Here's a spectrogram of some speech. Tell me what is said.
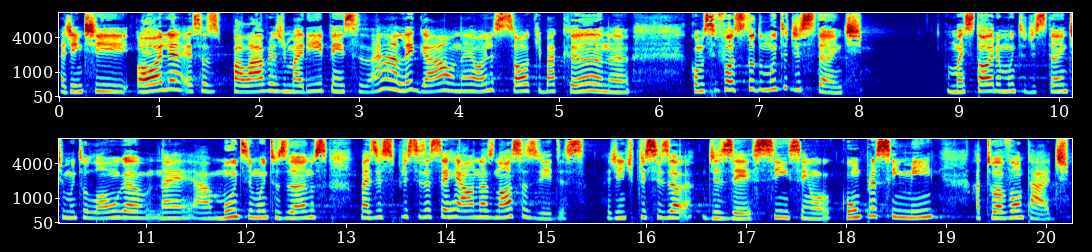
A gente olha essas palavras de Maria e pensa, ah, legal, né? Olha só que bacana, como se fosse tudo muito distante uma história muito distante, muito longa, né, há muitos e muitos anos, mas isso precisa ser real nas nossas vidas. A gente precisa dizer: sim, Senhor, cumpra-se em mim a tua vontade.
